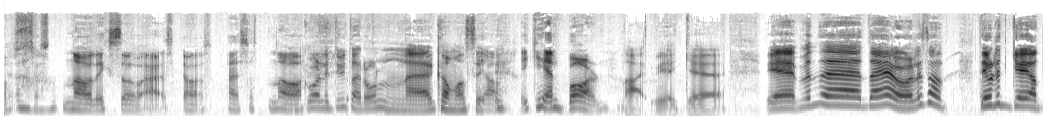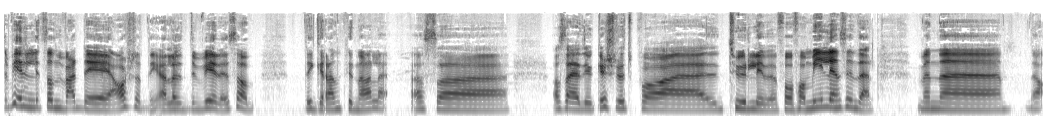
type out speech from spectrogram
og 17 og liksom jeg, ja, jeg er 17 og Går litt ut av rollen, eh, kan man si. Ja, ikke helt barn. Nei, vi er ikke vi er, Men det, eh, det, er jo litt sånn Det er jo litt gøy at det blir en litt sånn verdig avslutning. Eller det blir litt sånn det grand finale. Altså Og så er det jo ikke slutt på uh, turlivet for familien sin del. Men uh, ja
